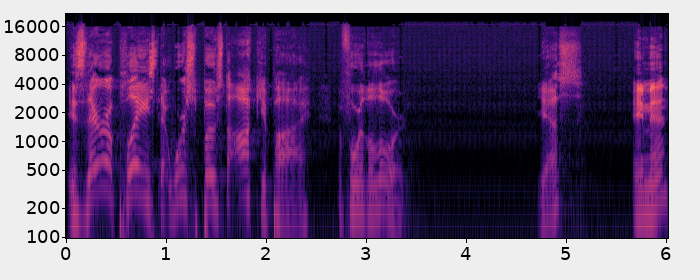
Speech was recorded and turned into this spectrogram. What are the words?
is there a place that we're supposed to occupy before the Lord? Yes? Amen?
